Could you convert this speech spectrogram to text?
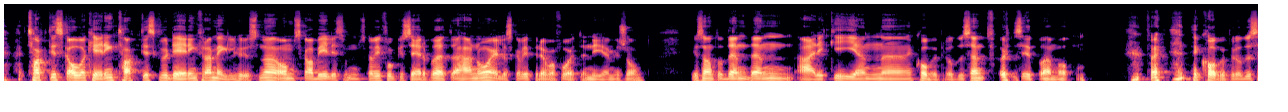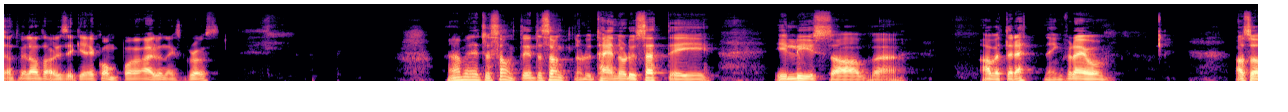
taktisk allokering, taktisk vurdering fra meglerhusene om skal vi, liksom, skal vi fokusere på dette her nå, eller skal vi prøve å få ut en ny emisjon. Og den, den, er ikke i en uh, kobberprodusent, for å si det på den måten. en kobberprodusent vil antageligvis ikke komme på Aeronex Growth. Ja, men interessant. Det er interessant når du, når du setter det i, i lys av, uh, av etterretning, for det er jo Altså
